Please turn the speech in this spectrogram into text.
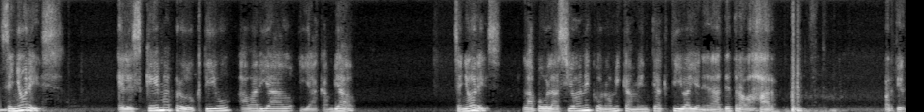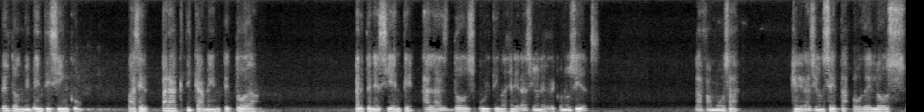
señores, el esquema productivo ha variado y ha cambiado. Señores, la población económicamente activa y en edad de trabajar a partir del 2025 va a ser prácticamente toda perteneciente a las dos últimas generaciones reconocidas. La famosa generación Z o de los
